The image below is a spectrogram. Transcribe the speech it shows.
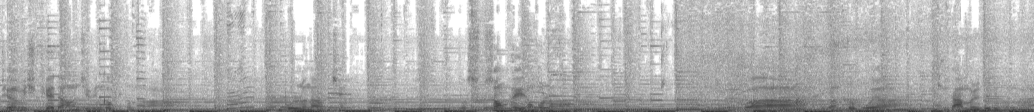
피어미 시켜에 나온 집인가 보구나 뭘로 나왔지? 뭐 숙성회 이런 걸로 나왔나? 와 이건 또 뭐야 나물들이구나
